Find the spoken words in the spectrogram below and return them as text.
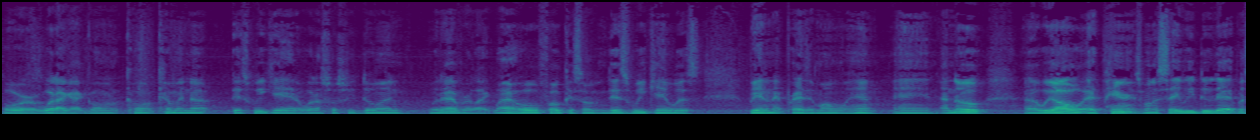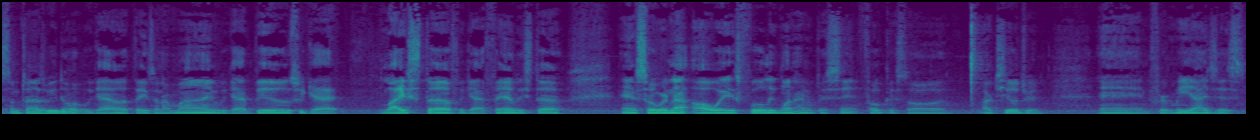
or what I got going, coming up this weekend or what I'm supposed to be doing, whatever. Like my whole focus on this weekend was being in that present moment with him. And I know uh, we all, as parents, want to say we do that, but sometimes we don't. We got other things on our mind. We got bills. We got life stuff. We got family stuff. And so we're not always fully 100% focused on our children. And for me, I just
